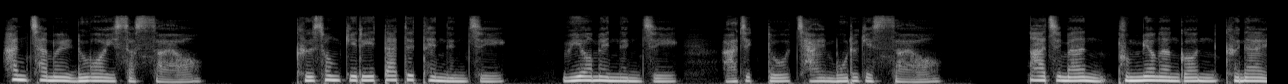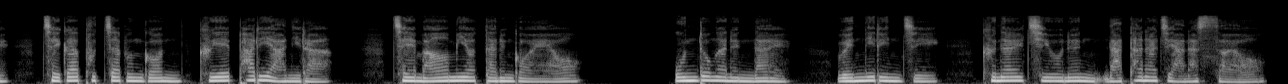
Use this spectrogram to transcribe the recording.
한참을 누워 있었어요. 그 손길이 따뜻했는지 위험했는지 아직도 잘 모르겠어요. 하지만 분명한 건 그날 제가 붙잡은 건 그의 팔이 아니라 제 마음이었다는 거예요. 운동하는 날, 웬일인지 그날 지우는 나타나지 않았어요.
